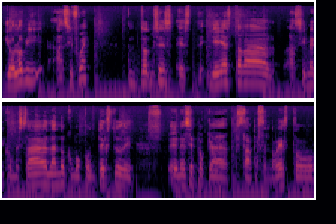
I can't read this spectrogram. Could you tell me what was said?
yo lo vi, así fue. Entonces, este, y ella estaba así, me como estaba dando como contexto de, en esa época estaba pasando esto.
